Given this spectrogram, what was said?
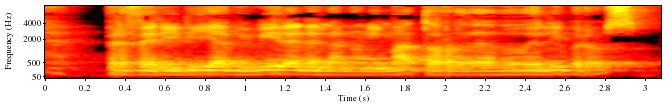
preferiría vivir en el anonimato rodeado de libros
